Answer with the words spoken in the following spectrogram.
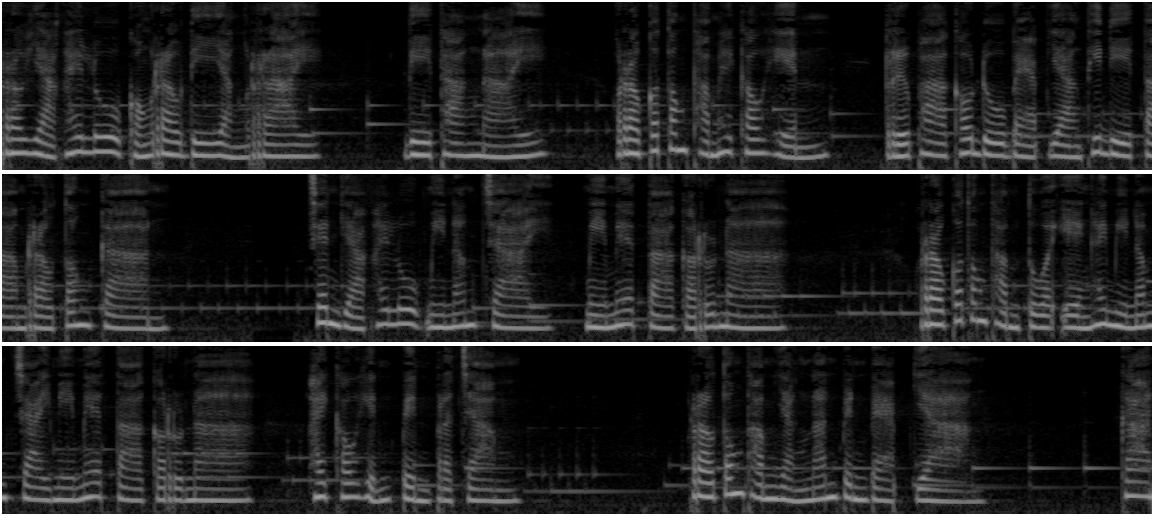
เราอยากให้ลูกของเราดีอย่างไร ดีทางไหน เราก็ต้องทำให้เขาเห็น หรือพาเขาดูแบบอย่างที่ดีตามเราต้องการ เช่นอยากให้ลูกมีน้ำใจ มีเมตตากรุณา เราก็ต้องทำตัวเองให้มีน้ำใจมีเมตตากรุณา ให้เขาเห็นเป็นประจำ เราต้องทำอย่างนั้นเป็นแบบอย่าง การ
